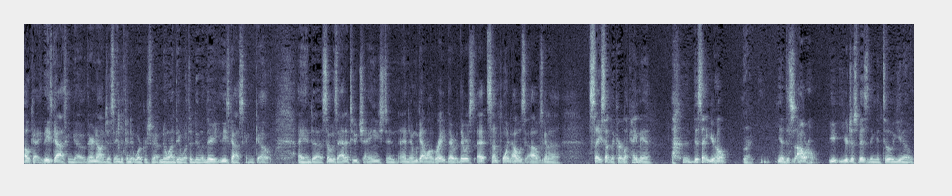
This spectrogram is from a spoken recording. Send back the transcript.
okay, these guys can go. They're not just independent workers who have no idea what they're doing. They these guys can go, and uh, so his attitude changed, and, and and we got along great. There there was at some point I was I was gonna say something to Kurt like, hey man, this ain't your home Right. you know, this is our home. You, you're just visiting until you know,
